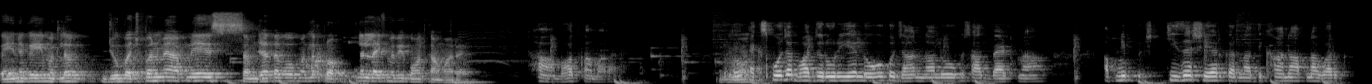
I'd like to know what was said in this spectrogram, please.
कहीं ना कहीं मतलब जो बचपन में आपने समझा था वो मतलब प्रोफेशनल लाइफ में भी बहुत काम आ रहा है। हाँ बहुत काम आ रहा है। तो एक्सपोजर बहुत ज़रूरी है लोगों को जानना लोगों के साथ बैठना अपनी चीज़ें शेयर करना दिखाना अपना वर्क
